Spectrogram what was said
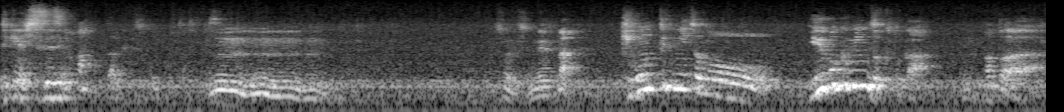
的な必然性があったわけうんうんうんうん。そうですね。まあ基本的にその遊牧民族とかあとは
